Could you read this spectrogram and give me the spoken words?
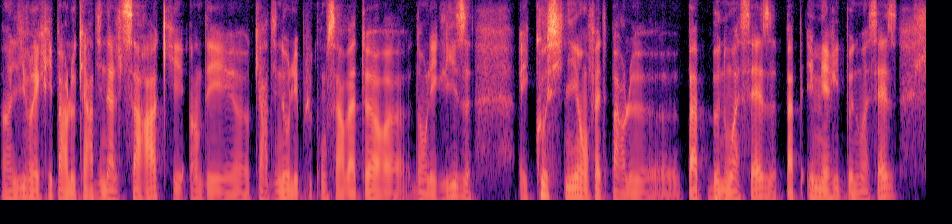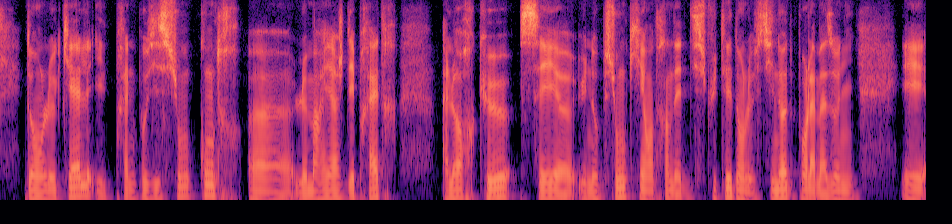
un livre écrit par le cardinal Sarah, qui est un des cardinaux les plus conservateurs dans l'Église, et co-signé en fait par le pape Benoît XVI, pape émérite Benoît XVI, dans lequel ils prennent position contre le mariage des prêtres, alors que c'est une option qui est en train d'être discutée dans le synode pour l'Amazonie. Et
